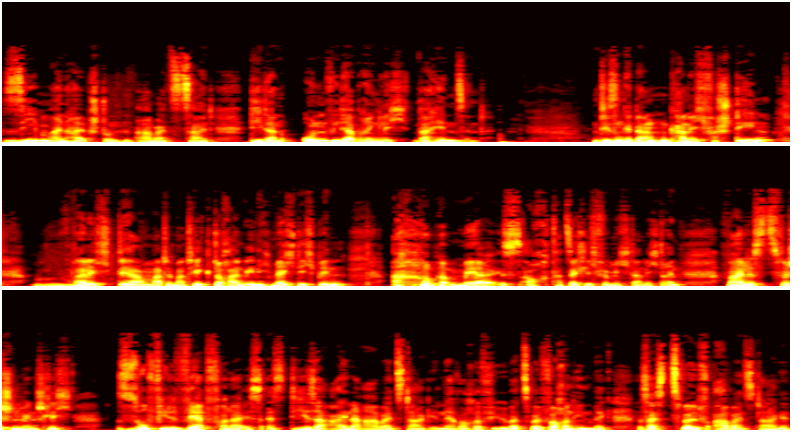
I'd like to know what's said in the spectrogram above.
siebeneinhalb Stunden Arbeitszeit, die dann unwiederbringlich dahin sind. Diesen Gedanken kann ich verstehen, weil ich der Mathematik doch ein wenig mächtig bin. Aber mehr ist auch tatsächlich für mich da nicht drin, weil es zwischenmenschlich so viel wertvoller ist als dieser eine Arbeitstag in der Woche für über zwölf Wochen hinweg. Das heißt zwölf Arbeitstage.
